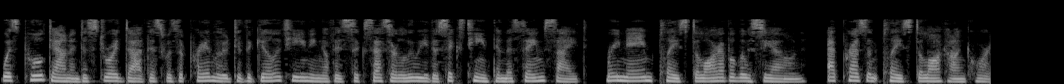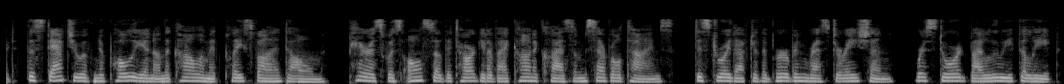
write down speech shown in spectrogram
was pulled down and destroyed. This was a prelude to the guillotining of his successor Louis XVI in the same site, renamed Place de la Révolution, at present Place de la Concorde. The statue of Napoleon on the column at Place Vendôme, Paris was also the target of iconoclasm several times, destroyed after the Bourbon Restoration, restored by Louis Philippe,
